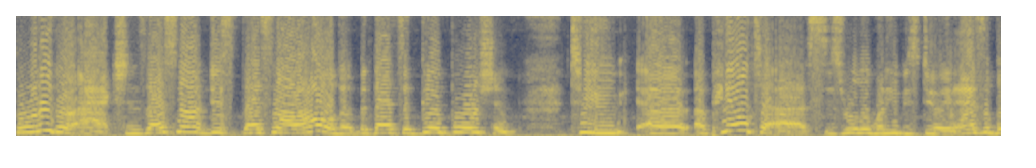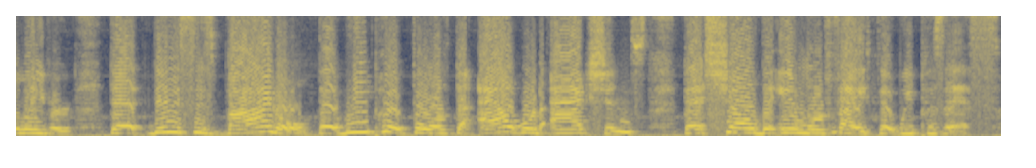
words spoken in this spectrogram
through their actions. That's not just that's not all of it, but that's a good portion to uh, appeal to us is really what he was doing as a believer. That this is vital that we put forth the outward actions that show the inward faith that we possess.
